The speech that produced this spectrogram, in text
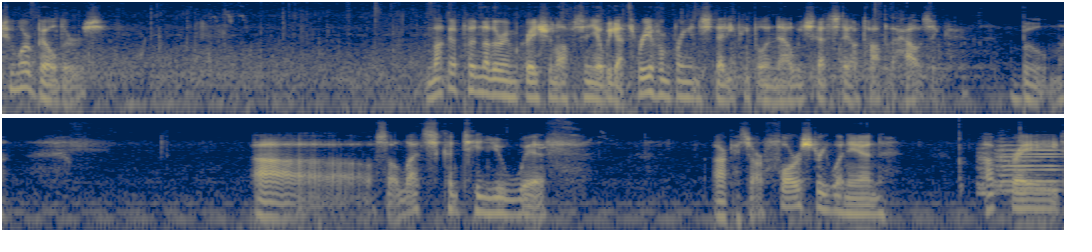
two more builders. I'm not going to put another immigration office in yet. We got three of them bringing steady people in now. We just got to stay on top of the housing. Boom. Uh, so let's continue with... Okay, so our forestry went in. Upgrade,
